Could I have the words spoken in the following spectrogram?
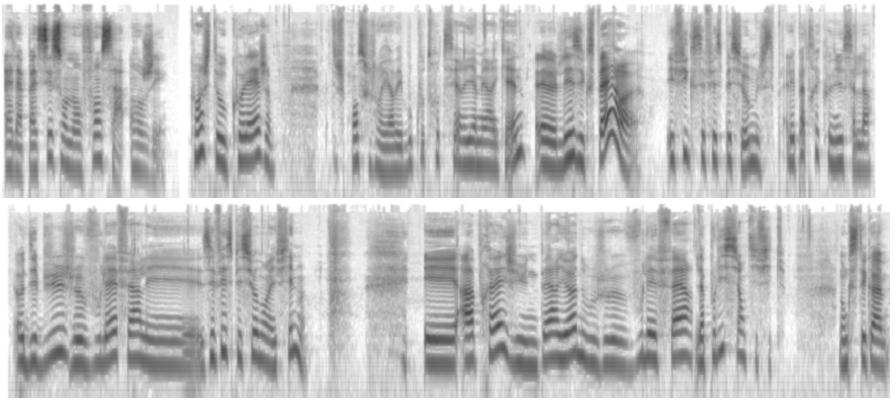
Elle a passé son enfance à Angers. Quand j'étais au collège, je pense que je regardais beaucoup trop de séries américaines. Euh, les experts, FX effets spéciaux, mais elle n'est pas très connue celle-là. Au début, je voulais faire les effets spéciaux dans les films. Et après, j'ai eu une période où je voulais faire la police scientifique. Donc c'était quand même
